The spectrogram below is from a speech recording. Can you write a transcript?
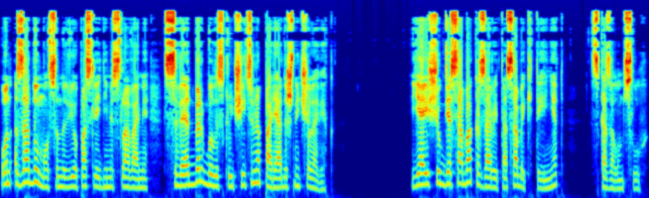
он задумался над ее последними словами. Светберг был исключительно порядочный человек. «Я ищу, где собака зарыта, а собаки-то и нет», — сказал он вслух.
